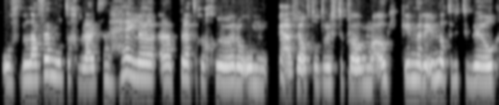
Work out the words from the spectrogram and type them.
Of lavendel te gebruiken. Een hele uh, prettige geuren om ja, zelf tot rust te komen. Maar ook je kinderen in dat ritueel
